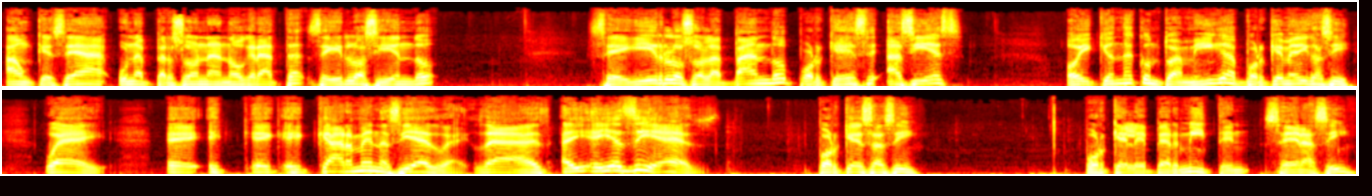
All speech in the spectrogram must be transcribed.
aunque sea una persona no grata, seguirlo haciendo, seguirlo solapando, porque es, así es. Oye, ¿qué onda con tu amiga? ¿Por qué me dijo así? Güey, eh, eh, eh, Carmen así es, güey. O sea, ella así es. ¿Por qué es así? Porque le permiten ser así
